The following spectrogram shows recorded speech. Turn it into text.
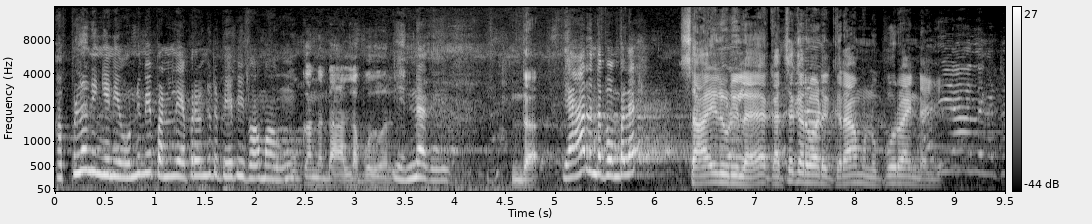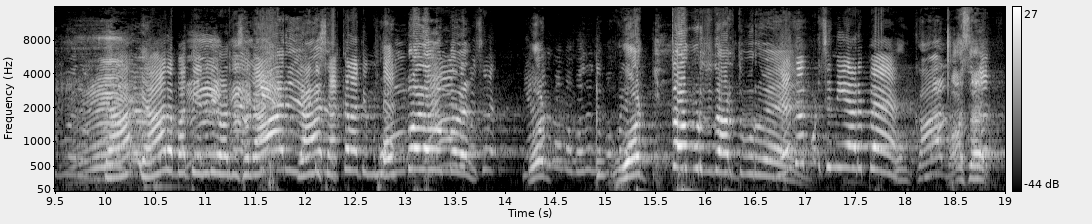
அப்பெல்லாம் நீங்க நீ ஒண்ணுமே பண்ணல அப்புறம் எங்கிட்ட பேபி ஃபார்ம் ஆகும்? உட்காந்துட்டா அல்ல போது வருது என்னது? இந்த. யார் அந்த பொம்பளை? சாயலுடியில் கச்சக்கருவாடு கிராம் முப்பது ரூபாய்ண்டாங்க யா- யார பார்த்து என்னடி வருது சொல்ல யாரு, யாரு? சக்கராத்தி. பொம்பளை? ஒட்டா பிடிச்சி அறுத்து போடுவேன். எதை பிடிச்சு நீ இருப்ப வாசர்.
